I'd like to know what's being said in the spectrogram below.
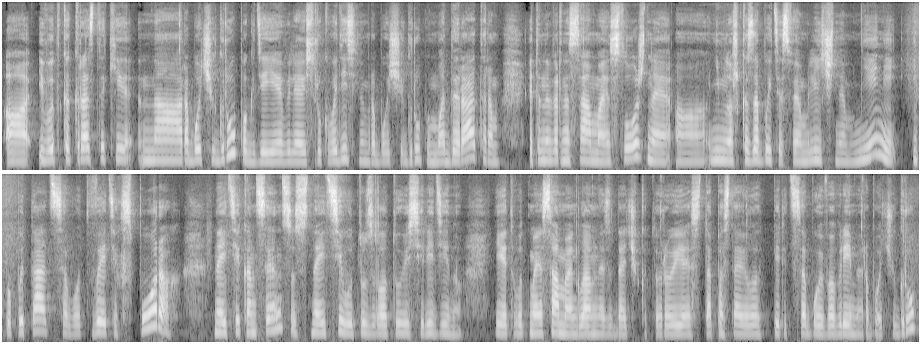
А, И вот как раз-таки на рабочих группах, где я являюсь руководителем рабочей группы, модератором, это, наверное, самое сложное, а, немножко забыть о своем личном мнении и попытаться вот в этих спорах найти консенсус, найти вот ту золотую середину. И это вот моя самая главная задача, которую я ста- поставила перед собой во время рабочих групп.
